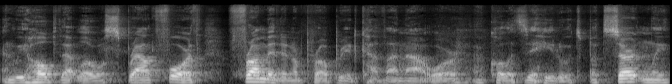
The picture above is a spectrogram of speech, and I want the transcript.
and we hope that will sprout forth from it an appropriate kavana, or uh, call it zehirut. But certainly,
